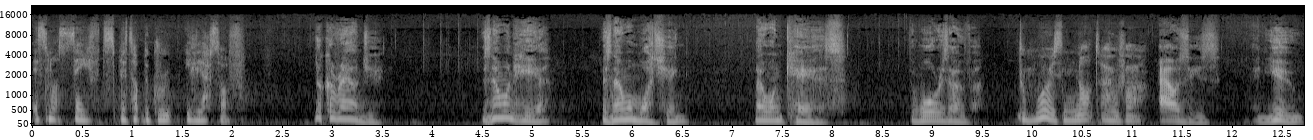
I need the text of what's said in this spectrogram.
It's not safe to split up the group, Ilyasov. Look around you. There's no one here. There's no one watching. No one cares. The war is over. The war is not over. Ours is. And you,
